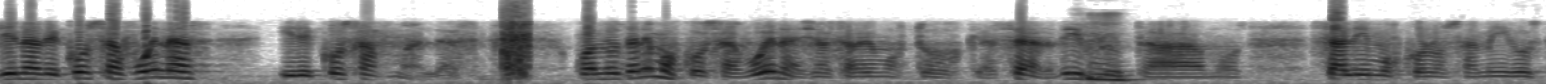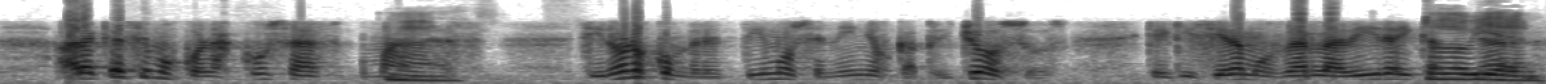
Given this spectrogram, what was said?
llena de cosas buenas y de cosas malas. Cuando tenemos cosas buenas ya sabemos todos qué hacer, disfrutamos, salimos con los amigos. Ahora, ¿qué hacemos con las cosas malas? Si no nos convertimos en niños caprichosos, que quisiéramos ver la vida y Todo bien.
